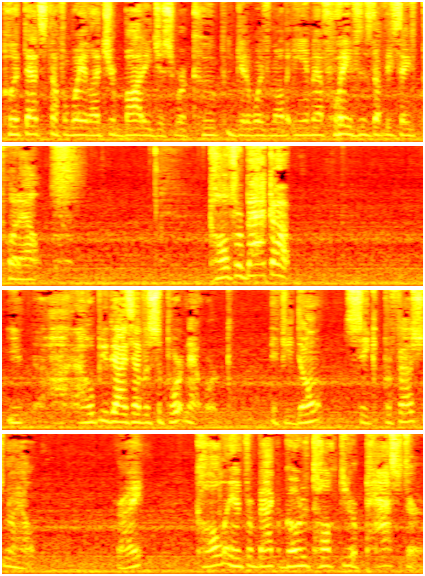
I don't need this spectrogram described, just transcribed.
put that stuff away. Let your body just recoup and get away from all the EMF waves and stuff these things put out. Call for backup. You, I hope you guys have a support network. If you don't, seek professional help. Right? Call in for backup. Go to talk to your pastor.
